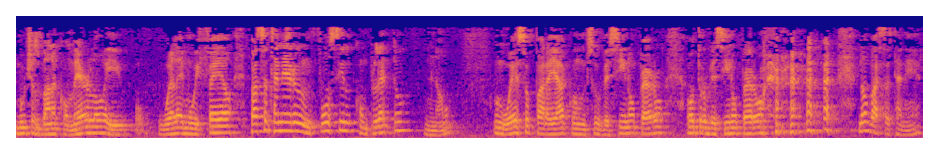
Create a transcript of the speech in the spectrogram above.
muchos van a comerlo y huele muy feo. ¿Vas a tener un fósil completo? No. Un hueso para allá con su vecino perro, otro vecino perro. no vas a tener.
